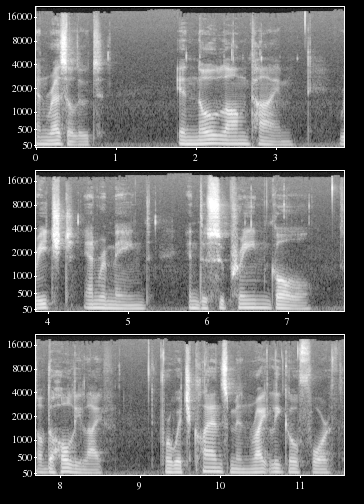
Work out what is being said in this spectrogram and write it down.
and resolute, in no long time reached and remained in the supreme goal of the holy life for which clansmen rightly go forth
